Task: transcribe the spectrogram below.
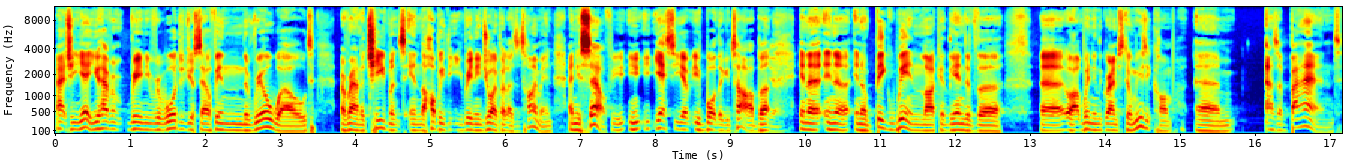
actually, yeah, you haven't really rewarded yourself in the real world around achievements in the hobby that you really enjoy, put loads of time in, and yourself. You, you, yes, you you bought the guitar, but Yeah. in a in a in a big win, like at the end of the uh, like winning the Graham Steel Music Comp um, as a band,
